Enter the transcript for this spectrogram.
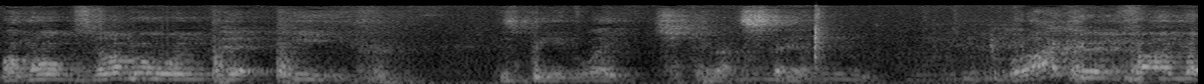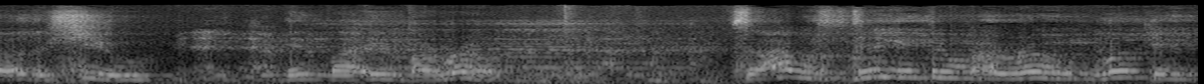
My mom's number one pet peeve is being late. She cannot stand it. Well, I couldn't find my other shoe in my in my room. So I was digging through my room looking,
